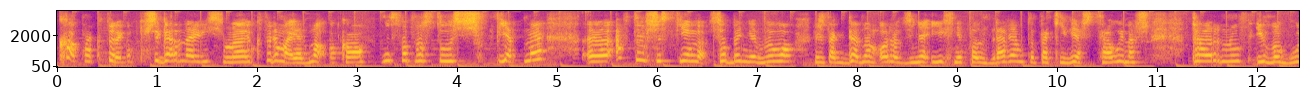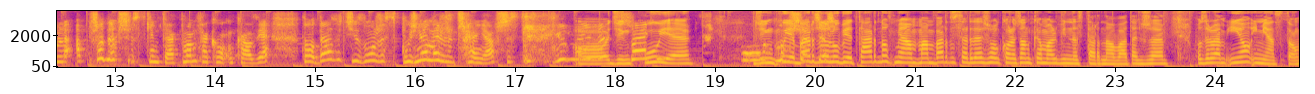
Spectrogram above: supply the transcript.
kota, którego przygarnęliśmy, który ma jedno oko. Jest po prostu świetny, e, a w tym wszystkim, co by nie było, że tak gadam o rodzinie i ich nie pozdrawiam, to taki, wiesz, cały nasz Tarnów i w ogóle, a przede wszystkim, to jak mam taką okazję, to od razu ci złożę spóźnione życzenia wszystkiego O, dziękuję. Dziękuję, No bardzo przecież- lubię Tarnów. Miałam, mam bardzo serdeczną koleżankę Malwinę z Tarnowa, także pozdrawiam i ją, i miasto.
